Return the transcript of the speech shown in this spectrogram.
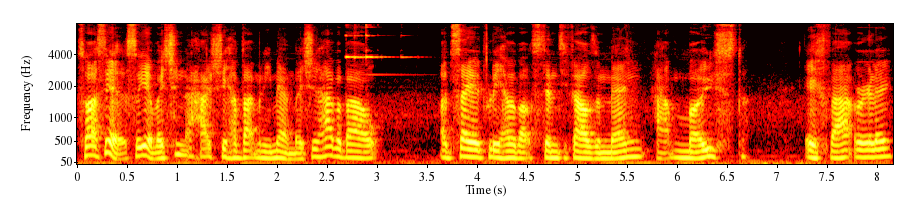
So that's it. So yeah, they shouldn't actually have that many men. They should have about, I'd say they'd probably have about 70,000 men at most, if that really.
